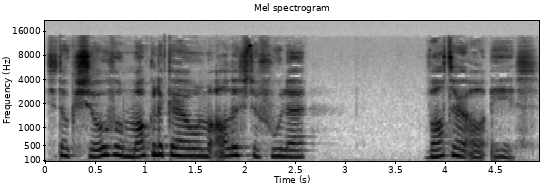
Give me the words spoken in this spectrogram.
is het ook zoveel makkelijker om alles te voelen wat er al is.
